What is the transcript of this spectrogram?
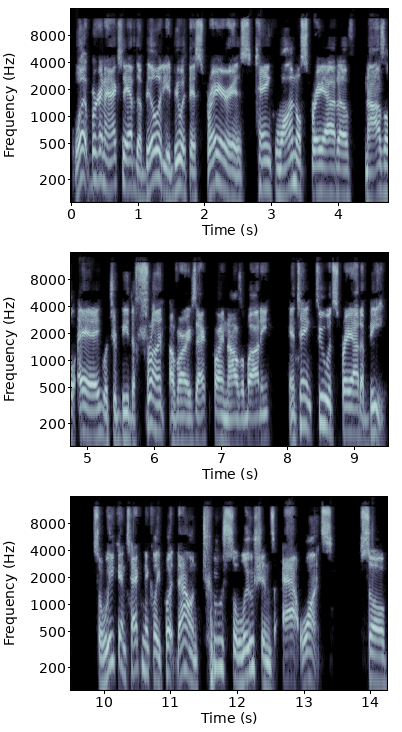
what we're going to actually have the ability to do with this sprayer is tank one will spray out of nozzle A, which would be the front of our ExactApply nozzle body, and tank two would spray out of B. So we can technically put down two solutions at once. So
